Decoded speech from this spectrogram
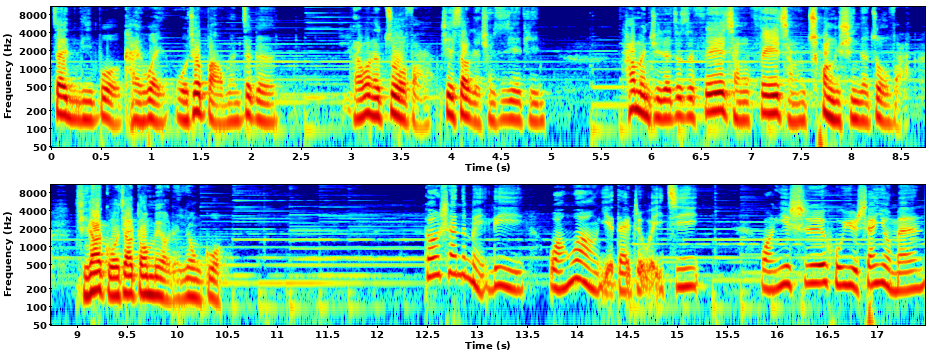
在尼泊尔开会，我就把我们这个台湾的做法介绍给全世界听，他们觉得这是非常非常创新的做法，其他国家都没有人用过。高山的美丽。往往也带着危机。王医师呼吁山友们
